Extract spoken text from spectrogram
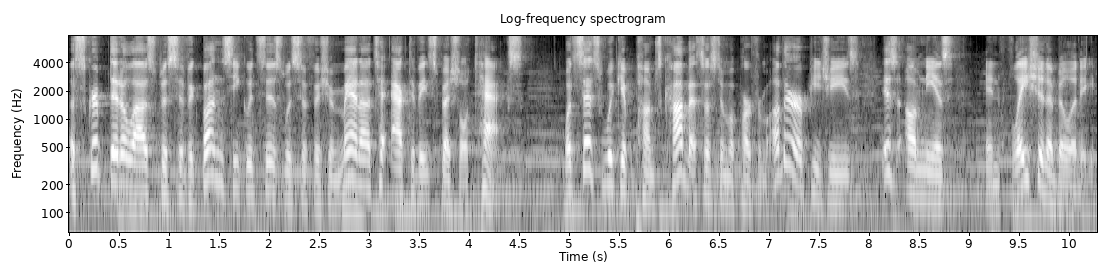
a script that allows specific button sequences with sufficient mana to activate special attacks. What sets Wicked Pump's combat system apart from other RPGs is Umnia's inflation ability,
